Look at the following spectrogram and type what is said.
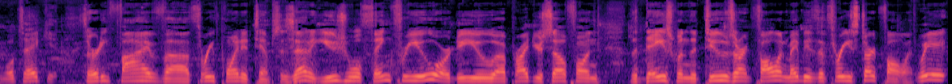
we'll take it. Thirty-five uh, three-point attempts. Is that a usual thing for you, or do you uh, pride yourself on the days when the twos aren't falling? Maybe the threes start falling. We,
